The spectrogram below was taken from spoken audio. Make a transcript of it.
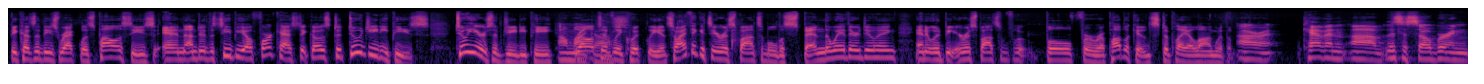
because of these reckless policies? And under the CBO forecast, it goes to two GDPs, two years of GDP oh relatively gosh. quickly. And so I think it's irresponsible to spend the way they're doing, and it would be irresponsible for Republicans to play along with them. All right. Kevin, uh, this is sobering,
